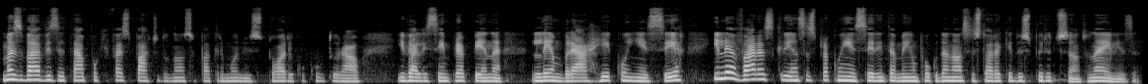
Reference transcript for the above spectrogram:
mas vá visitar porque faz parte do nosso patrimônio histórico, cultural e vale sempre a pena lembrar, reconhecer e levar as crianças para conhecerem também um pouco da nossa história aqui do Espírito Santo, né, Elisa?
